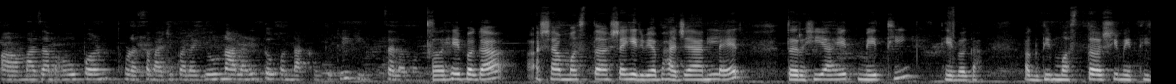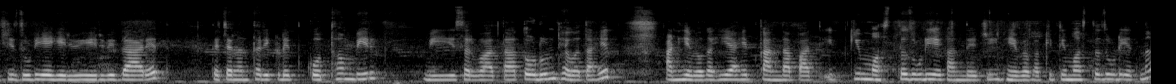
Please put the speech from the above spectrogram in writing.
माझा भाऊ पण थोडासा भाजीपाला घेऊन आला आहे तो पण दाखवते. ठीक आहे चला मग. हे बघा अशा मस्त अशा हिरव्या भाज्या आणल्या आहेत. तर ही आहेत मेथी. हे बघा अगदी मस्त अशी मेथीची जुडी आहे हिरवी हिरवी गार आहेत. त्याच्यानंतर इकडे कोथंबीर. मी सर्व आता तोडून ठेवत आहेत. आणि हे बघा ही आहेत कांदा पात. इतकी मस्त जुडी आहे कांद्याची. हे बघा किती मस्त जुडी आहेत ना.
